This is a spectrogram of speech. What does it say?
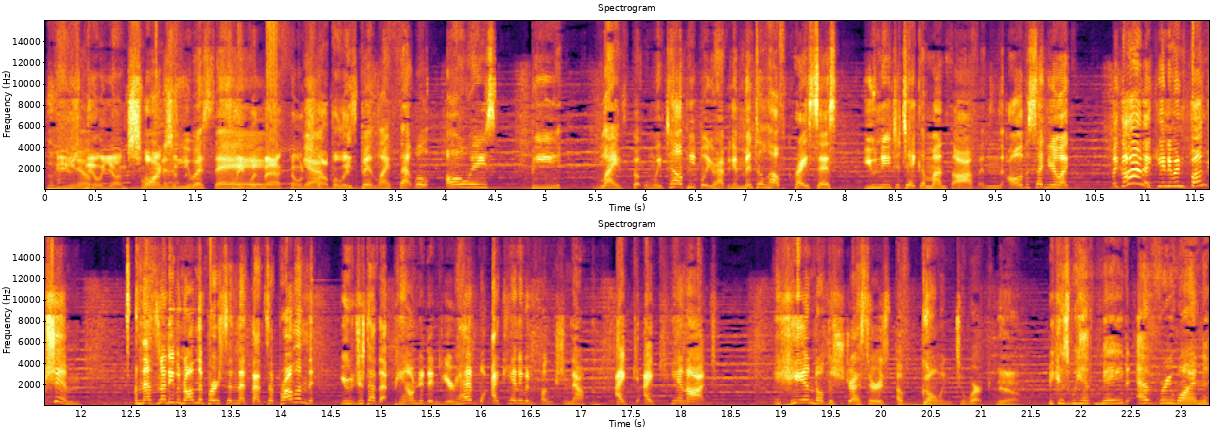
They'll use you know, Neil Young songs in the USA. Fleetwood Mac, Don't yeah, Stop Believing. He's been life. That will always be life. But when we tell people you're having a mental health crisis, you need to take a month off, and all of a sudden you're like, my God, I can't even function. And that's not even on the person that that's a problem. You just have that pounded into your head. Well, I can't even function now. I, I cannot handle the stressors of going to work Yeah. because we have made everyone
